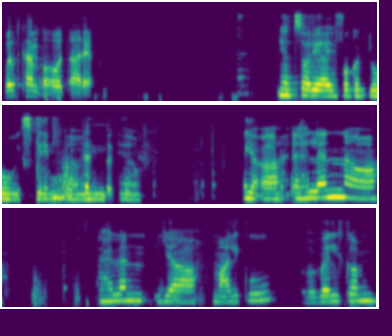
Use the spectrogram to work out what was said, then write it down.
Welcome, oh Tariq. Yeah, sorry, I forgot to explain. Um, yeah, yeah uh, ahlan, uh, أهلا يا مالكو. ويلكم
